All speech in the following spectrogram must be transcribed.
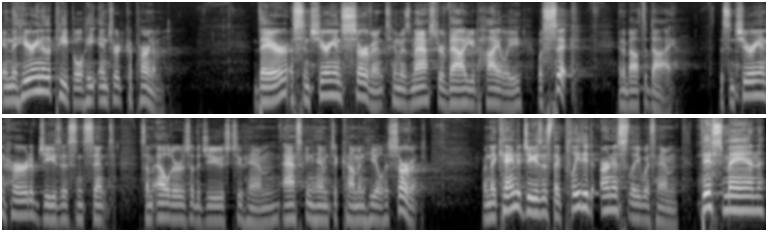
in the hearing of the people, he entered Capernaum. There, a centurion's servant, whom his master valued highly, was sick and about to die. The centurion heard of Jesus and sent some elders of the Jews to him, asking him to come and heal his servant. When they came to Jesus, they pleaded earnestly with him This man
